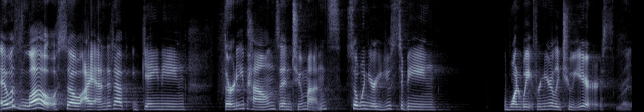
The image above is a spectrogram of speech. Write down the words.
It was low. So I ended up gaining 30 pounds in two months. So when you're used to being one weight for nearly two years, Right.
